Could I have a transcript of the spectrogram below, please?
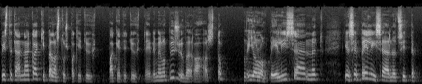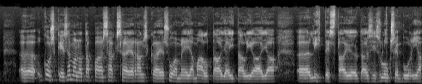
pistetään nämä kaikki pelastuspaketit yhteen, niin meillä on pysyvä rahasto, jolla on pelisäännöt, ja se pelisäännöt sitten koskee samalla tapaa Saksaa ja Ranskaa ja Suomea ja Maltaa ja Italiaa ja Lihtestä tai siis Luxemburgia.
